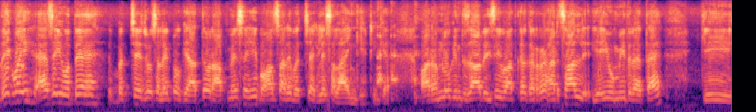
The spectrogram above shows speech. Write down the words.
देख भाई ऐसे ही होते हैं बच्चे जो सेलेक्ट होके आते हैं और आप में से ही बहुत सारे बच्चे अगले साल आएँगे ठीक है? और हम लोग इंतज़ार इसी बात का कर रहे हैं हर साल यही उम्मीद रहता है कि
